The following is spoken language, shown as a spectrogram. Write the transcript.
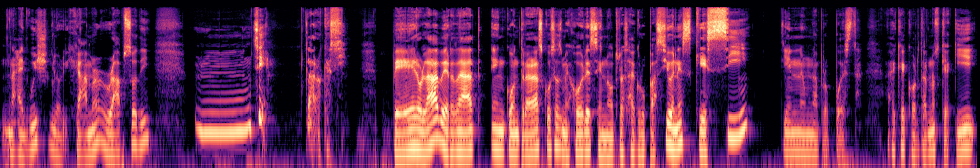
Nightwish, Glory Hammer, Rhapsody, mm, sí, claro que sí. Pero la verdad, encontrarás cosas mejores en otras agrupaciones que sí tienen una propuesta. Hay que acordarnos que aquí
